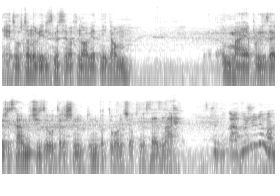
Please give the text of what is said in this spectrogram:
Ето, установили сме се в новият ни дом. Майя произвежда сандвичи за утрешното ни пътуване, защото не се знае. Ще показваш ли дома?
